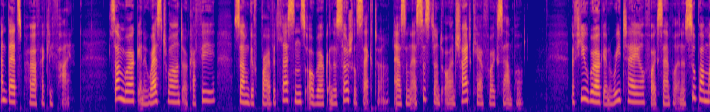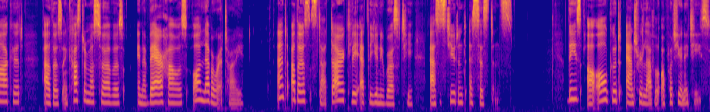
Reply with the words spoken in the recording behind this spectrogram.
And that's perfectly fine. Some work in a restaurant or cafe, some give private lessons or work in the social sector, as an assistant or in childcare, for example. A few work in retail, for example, in a supermarket, others in customer service, in a warehouse or laboratory, and others start directly at the university as a student assistants. These are all good entry level opportunities.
